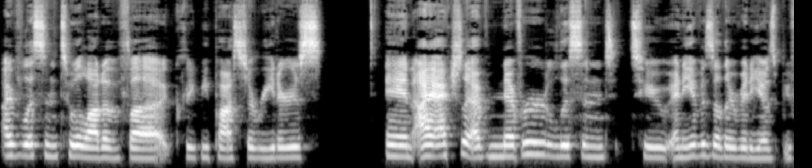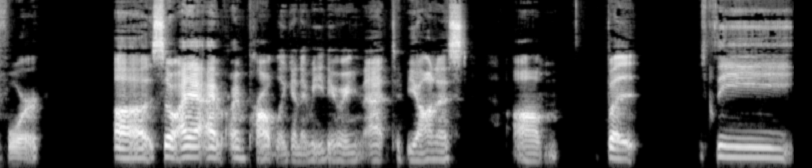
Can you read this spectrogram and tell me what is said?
i've listened to a lot of uh creepypasta readers and i actually i've never listened to any of his other videos before uh so i, I i'm probably going to be doing that to be honest um but the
